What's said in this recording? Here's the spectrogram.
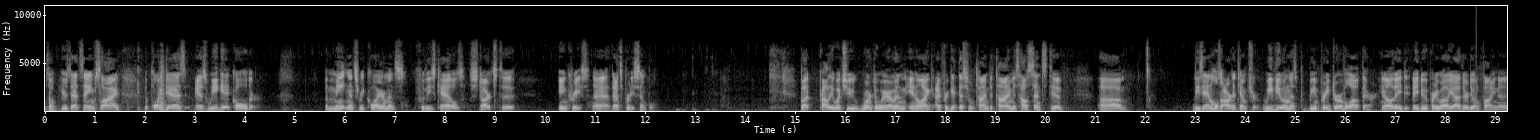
So here's that same slide. The point is, as we get colder, the maintenance requirements for these cattle starts to increase. Uh, that's pretty simple. But probably what you weren't aware of, and you know, I, I forget this from time to time, is how sensitive um, these animals are to temperature. We view them as being pretty durable out there. You know, they do, they do pretty well. Yeah, they're doing fine. Uh,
